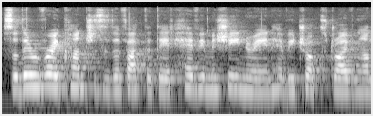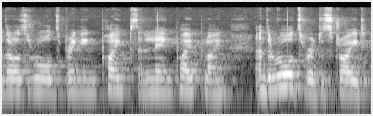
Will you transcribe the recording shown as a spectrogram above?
So they were very conscious of the fact that they had heavy machinery and heavy trucks driving on those roads, bringing pipes and laying pipeline, and the roads were destroyed.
